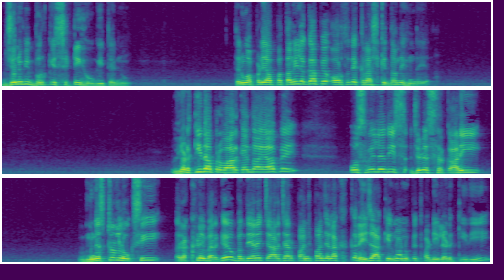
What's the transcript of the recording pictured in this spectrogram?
ਜਿਨ ਵੀ ਬੁਰਕੀ ਸਿੱਟੀ ਹੋਊਗੀ ਤੈਨੂੰ। ਤੈਨੂੰ ਆਪਣੇ ਆਪ ਪਤਾ ਨਹੀਂ ਲੱਗਾ ਕਿ ਔਰਤ ਦੇ ਕ੍ਰਸ਼ ਕਿਦਾਂ ਦੇ ਹੁੰਦੇ ਆ। ਲੜਕੀ ਦਾ ਪਰਿਵਾਰ ਕਹਿੰਦਾ ਆ ਵੀ ਉਸ ਵੇਲੇ ਦੀ ਜਿਹੜੇ ਸਰਕਾਰੀ ਮਿਨਿਸਟਰ ਲੋਕ ਸੀ ਰਖੜੇ ਵਰਗੇ, ਉਹ ਬੰਦਿਆਂ ਨੇ 4-4 5-5 ਲੱਖ ਘਰੇ ਜਾ ਕੇ ਉਹਨਾਂ ਨੂੰ ਵੀ ਤੁਹਾਡੀ ਲੜਕੀ ਦੀ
